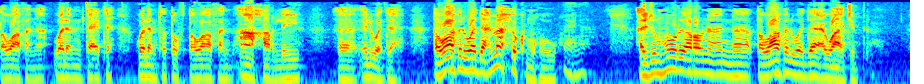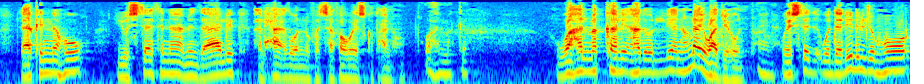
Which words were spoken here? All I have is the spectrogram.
طوافا ولم تعته ولم تطوف طوافا آخر للوداع. طواف الوداع ما حكمه؟ الجمهور يرون أن طواف الوداع واجب لكنه يستثنى من ذلك الحائض والنفساء فهو يسقط عنهم وأهل مكة؟ وأهل مكة لأنهم لا يوادعون. ودليل الجمهور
